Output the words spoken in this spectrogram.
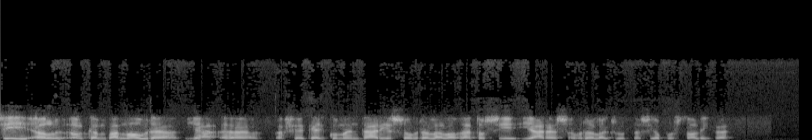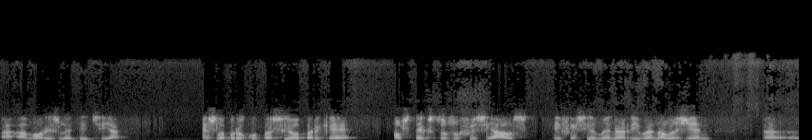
Sí, el, el que em va moure ja eh, a fer aquell comentari sobre la Laudato Si i ara sobre l'exhortació apostòlica a, a Moris Letizia és la preocupació perquè els textos oficials difícilment arriben a la gent, eh,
